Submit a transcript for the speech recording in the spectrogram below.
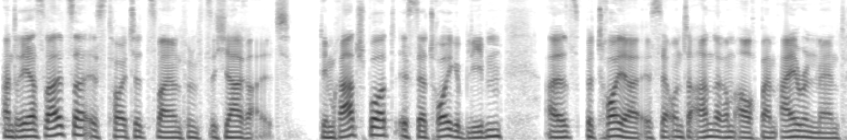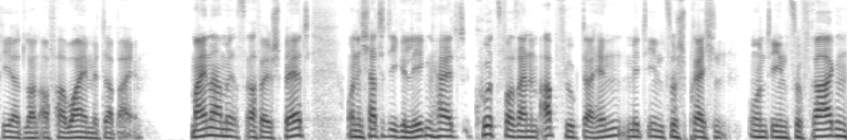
Andreas Walzer ist heute 52 Jahre alt. Dem Radsport ist er treu geblieben. Als Betreuer ist er unter anderem auch beim Ironman Triathlon auf Hawaii mit dabei. Mein Name ist Raphael Späth und ich hatte die Gelegenheit, kurz vor seinem Abflug dahin mit ihm zu sprechen und ihn zu fragen,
